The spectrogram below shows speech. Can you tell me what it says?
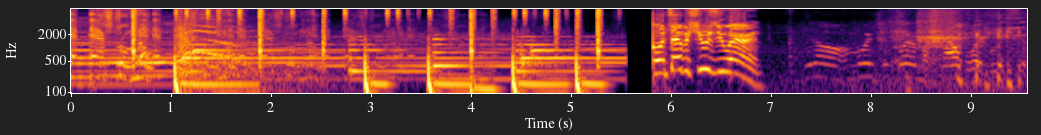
astronaut. What type of shoes you wearing? You know, I'm wearing- just wearing my cowboy boots today.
